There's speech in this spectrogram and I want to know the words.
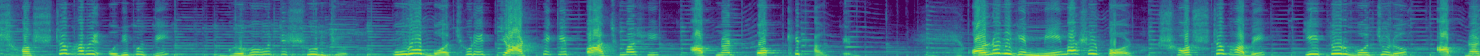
ষষ্ঠ ভাবের অধিপতি গ্রহ হচ্ছে সূর্য। পুরো বছরের চার থেকে পাঁচ মাসই আপনার পক্ষে থাকবে। অন্যদিকে মে মাসের পর ষষ্ঠ ভাবে কেতুর গোচরও আপনার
